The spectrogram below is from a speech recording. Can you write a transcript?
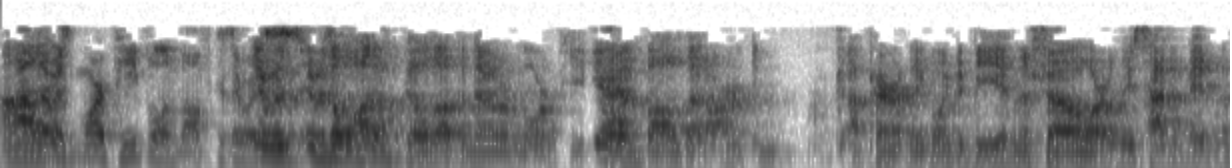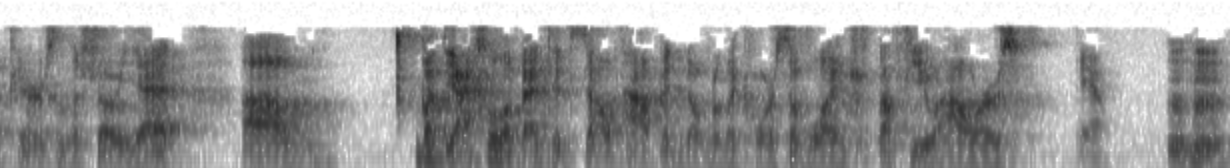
Well, there was more people involved because there was. It was it was a lot of build up, and there were more people Yeah. involved that aren't apparently going to be in the show, or at least haven't made an appearance in the show yet. Um, but the actual event itself happened over the course of like a few hours. Yeah. Mm-hmm.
